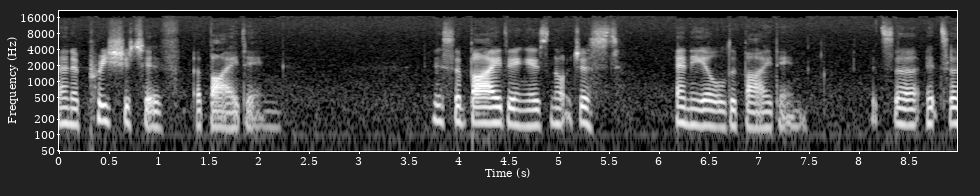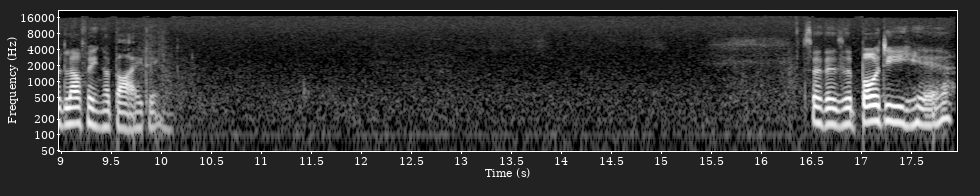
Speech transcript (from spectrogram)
and appreciative abiding. This abiding is not just any old abiding, it's a, it's a loving abiding. So there's a body here,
